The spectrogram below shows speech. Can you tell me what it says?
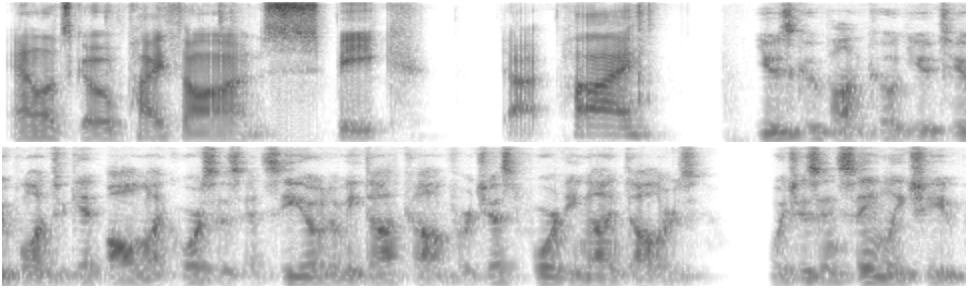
and let's go python speak dot py. Use coupon code YouTube1 to get all my courses at codemy.com for just $49, which is insanely cheap.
